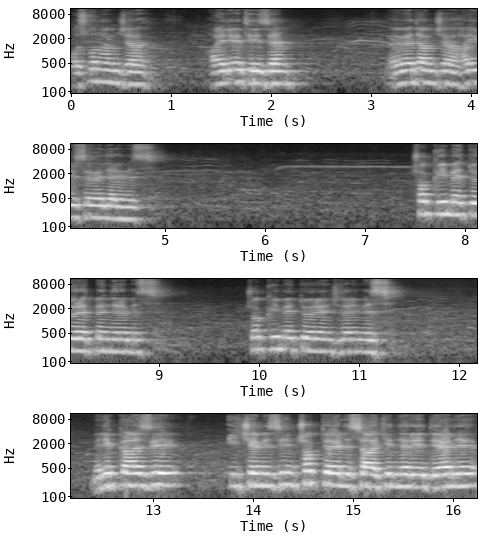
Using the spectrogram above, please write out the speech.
Osman amca, Hayriye teyzem, Mehmet amca, hayırseverlerimiz, çok kıymetli öğretmenlerimiz, çok kıymetli öğrencilerimiz, Melik Gazi ilçemizin çok değerli sakinleri, değerli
